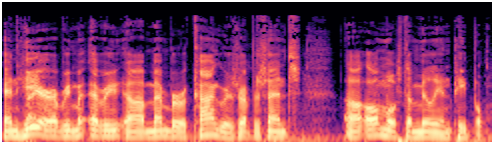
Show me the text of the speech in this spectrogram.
And here, every every uh, member of Congress represents uh, almost a million people.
